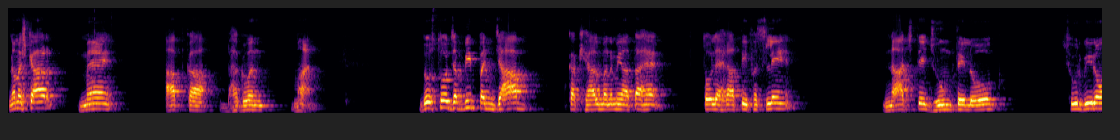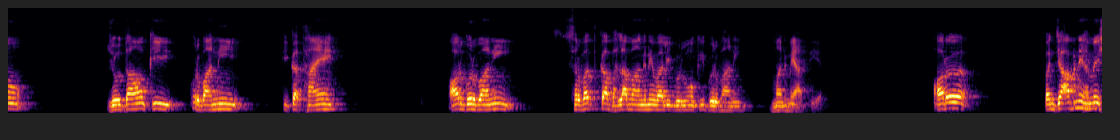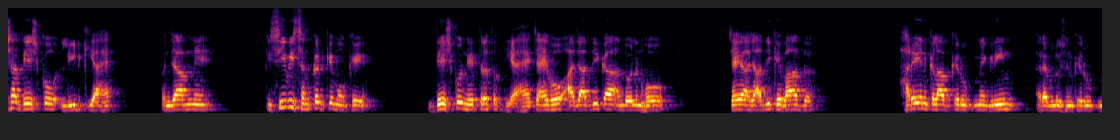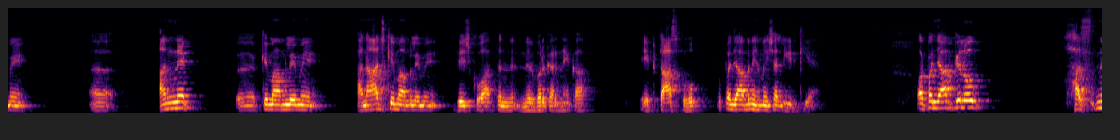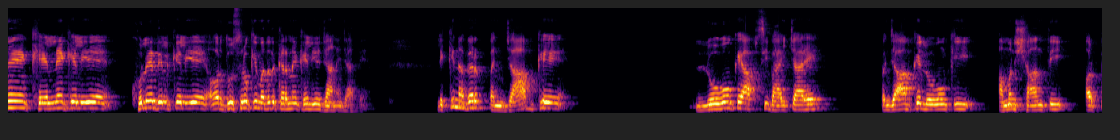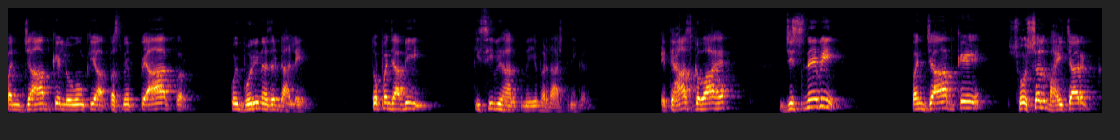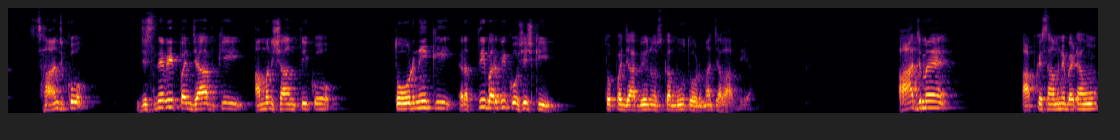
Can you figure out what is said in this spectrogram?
नमस्कार, मैं आपका भगवंत मान। दोस्तों, जब भी पंजाब का ख्याल मन में आता है तो लहराती फ़सलें, नाचते झूमते लोग, शूरवीरों, योद्धाओं की कुर्बानी की कथाएँ, और गुरबानी सर्वत का भला मांगने वाली गुरुओं की गुरबानी मन में आती है। और पंजाब ने हमेशा देश को लीड किया है। पंजाब ने किसी भी संकट के मौके देश को नेतृत्व दिया है। चाहे वो आज़ादी का आंदोलन हो, चाहे आज़ादी के बाद हरे इनकलाब के रूप में, ग्रीन रेवोल्यूशन के रूप में अन्य के मामले में, अनाज के मामले में देश को आत्मनिर्भर करने का एक टास्क हो तो पंजाब ने हमेशा लीड किया है। और पंजाब के लोग हंसने, खेलने के लिए, खुले दिल के लिए और दूसरों की मदद करने के लिए जाने जाते हैं। लेकिन अगर पंजाब के लोगों के आपसी भाईचारे, पंजाब के लोगों की अमन शांति और पंजाब के लोगों की आपस में प्यार पर कोई बुरी नज़र डाले तो पंजाबी किसी भी हालत में ये बर्दाश्त नहीं करते। इतिहास गवाह है, जिसने भी पंजाब के सोशल भाईचारक साँझ को, जिसने भी पंजाब की अमन शांति को तोड़ने की, रत्ती भर भी कोशिश की तो पंजाबियों ने उसका मुँह तोड़ना जवाब दिया। आज मैं आपके सामने बैठा हूँ।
